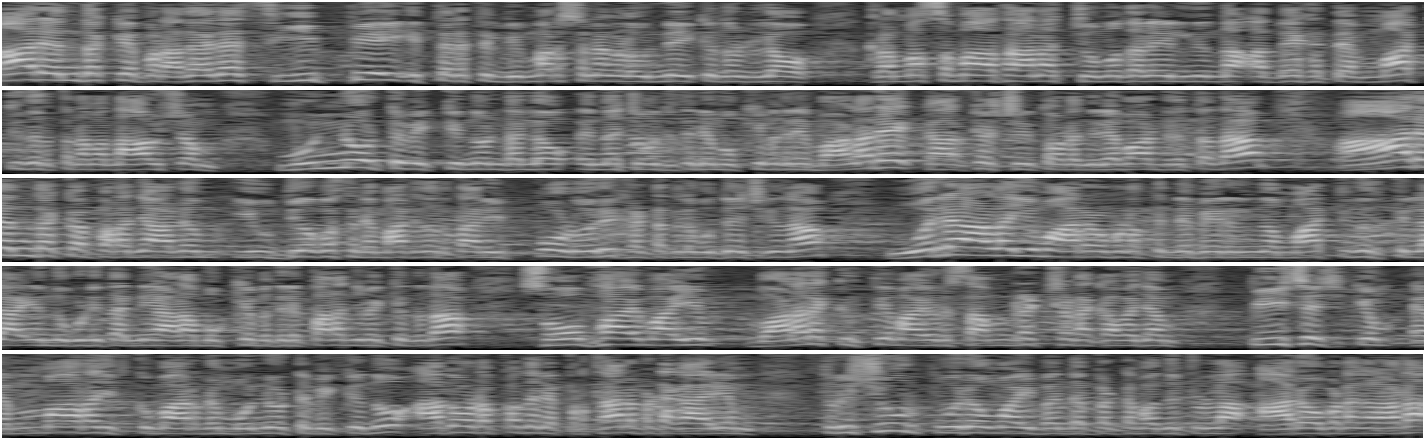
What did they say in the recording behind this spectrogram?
ആരെന്തൊക്കെ അതായത് സി പി ഐ ഇത്തരത്തിൽ വിമർശനങ്ങൾ ഉന്നയിക്കുന്നുണ്ടല്ലോ. ക്രമസമാധാന ചുമതലയിൽ നിന്ന് അദ്ദേഹത്തെ മാറ്റി നിർത്തണമെന്ന ആവശ്യം മുന്നോട്ട് വെക്കുന്നുണ്ടല്ലോ എന്ന ചോദ്യത്തിന് മുഖ്യമന്ത്രി വളരെ കാർക്കശ്യത്തോടെ നിലപാടെടുത്തത്. ആരെന്തൊക്കെ പറഞ്ഞാലും ഈ ഉദ്യോഗസ്ഥനെ മാറ്റി നിർത്താൻ ഇപ്പോൾ ഒരു ഘട്ടത്തിൽ ഉദ്ദേശിക്കുന്ന ഒരാളെയും ആരോപണത്തിന്റെ പേരിൽ നിന്ന് മാറ്റി നിർത്തില്ല എന്നുകൂടി തന്നെയാണ് മുഖ്യമന്ത്രി പറഞ്ഞു വെക്കുന്നത്. സ്വാഭാവികമായും വളരെ കൃത്യമായ ഒരു സംരക്ഷണ കവചം പി ശശിക്കും എം ആർ അജിത് കുമാറിനും മുന്നോട്ട് വെക്കുന്നു. അതോടൊപ്പം തന്നെ പ്രധാനപ്പെട്ട കാര്യം തൃശൂർ പൂരവുമായി ബന്ധപ്പെട്ട് വന്നിട്ടുള്ള ആരോപണങ്ങളാണ്.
